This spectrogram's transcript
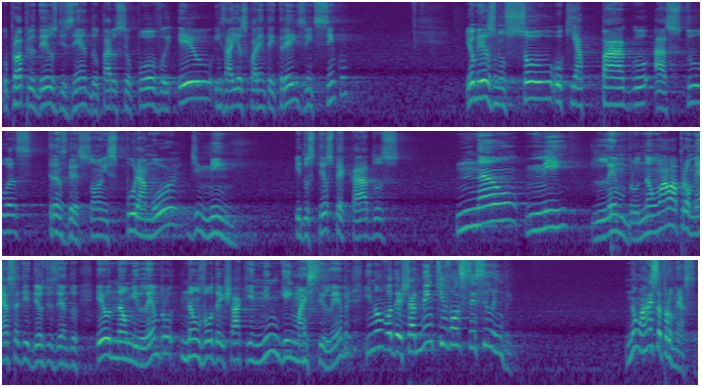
o próprio Deus dizendo para o seu povo, eu, Isaías 43, 25, eu mesmo sou o que apago as tuas transgressões por amor de mim e dos teus pecados, não me lembro. Não há uma promessa de Deus dizendo: Eu não me lembro, não vou deixar que ninguém mais se lembre e não vou deixar nem que você se lembre. Não há essa promessa.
